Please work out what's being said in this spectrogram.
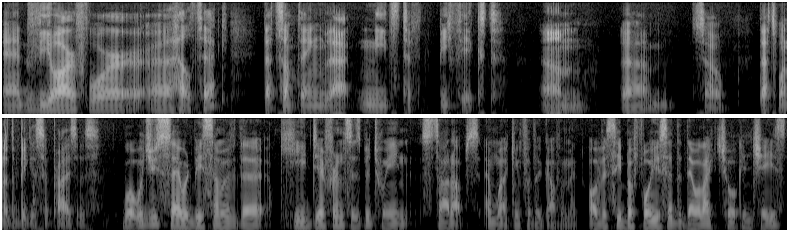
and VR for uh, health tech. That's something that needs to f- be fixed. Um, um, so that's one of the biggest surprises. What would you say would be some of the key differences between startups and working for the government obviously before you said that they were like chalk and cheese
